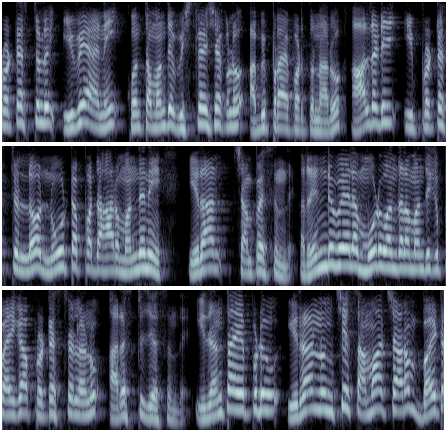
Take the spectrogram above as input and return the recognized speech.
ప్రొటెస్టులు ఇవే అని కొంతమంది విశ్లేషకులు అభిప్రాయపడుతున్నారు. ఆల్రెడీ ఈ ప్రొటెస్టుల్లో నూట పదహారు మందిని ఇరాన్ చంపేసింది. రెండు వేల మూడు వందల మందికి పైగా ప్రొటెస్టులను అరెస్ట్ చేసింది. ఇదంతా ఎప్పుడు? ఇరాన్ నుంచి సమాచారం బయట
